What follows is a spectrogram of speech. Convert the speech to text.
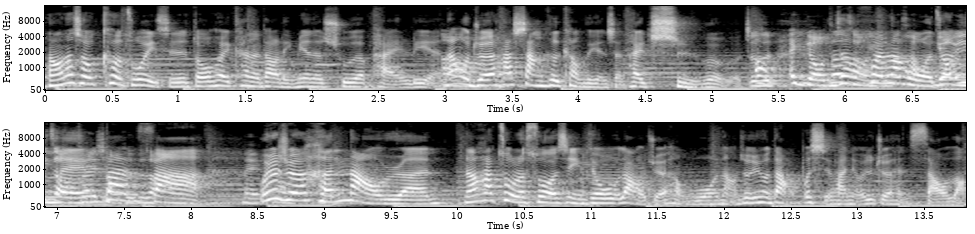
然后那时候课桌椅其实都会看得到里面的书的排列。那我觉得他上课看我的眼神太炽热了，就是哎有这种会让我有没办法。我就觉得很恼人，然后他做的所有事情就让我觉得很窝囊，就因为当我不喜欢你，我就觉得很骚扰，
